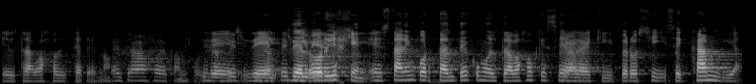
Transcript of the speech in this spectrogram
el trabajo de terreno. El trabajo de campo. del origen. Es tan importante como el trabajo que se haga aquí, pero si se cambia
